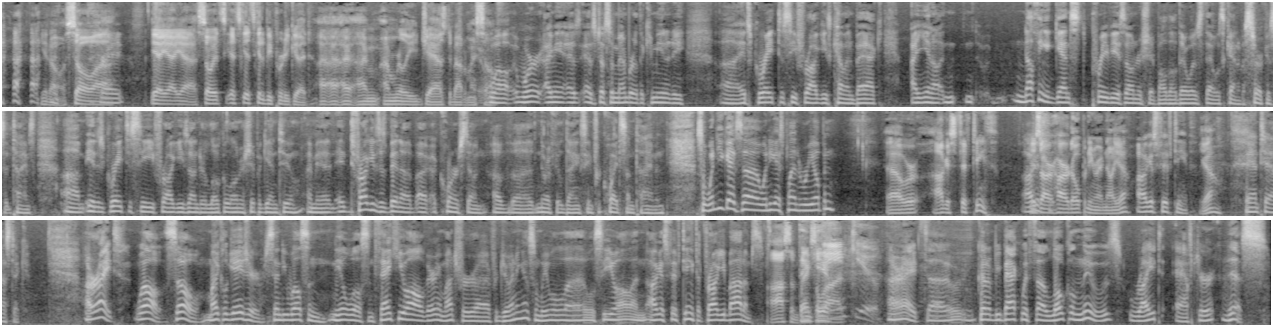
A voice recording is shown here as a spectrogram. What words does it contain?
you know, so uh, Right. yeah, yeah, yeah. So it's it's it's going to be pretty good. I, I, I'm I'm really jazzed about it myself. Well, we're I mean, as as just a member of the community, uh, it's great to see Froggies coming back. I you know. N- n- Nothing against previous ownership, although there was that was kind of a circus at times. Um, it is great to see Froggies under local ownership again too. I mean, it, Froggy's has been a, a a cornerstone of uh, Northfield dining scene for quite some time. And so, when do you guys uh, when do you guys plan to reopen? Uh, we're August fifteenth is our hard opening right now. Yeah, August fifteenth. yeah. Fantastic. All right. Well, so Michael Gasior, Cindy Wilson, Neal Wilson, thank you all very much for uh, for joining us, and we will uh, we'll see you all on August fifteenth at Froggy Bottoms. Awesome. Thank Thanks you. a lot. Thank you. All right. Uh, we're going to be back with uh, local news right after this.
